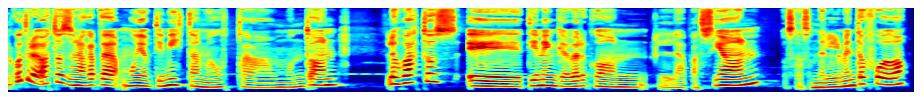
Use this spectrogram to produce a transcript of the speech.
El 4 de bastos es una carta muy optimista, me gusta un montón. Los bastos eh, tienen que ver con la pasión, o sea, son del elemento fuego,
